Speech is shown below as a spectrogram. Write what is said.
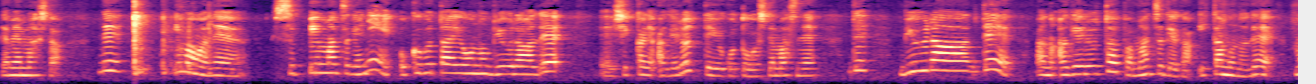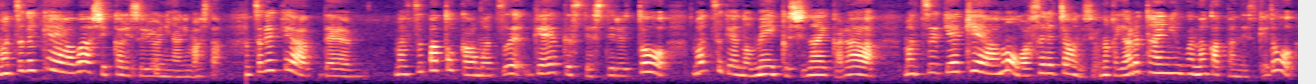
やめました。で今はねすっぴんまつげに奥舞台用のビューラーで、え、しっかり上げるっていうことをしてますね。でビューラーであの上げるとやっぱまつげが傷むのでまつげケアはしっかりするようになりました。まつげケアってまつパとかまつげエクステしてるとまつげのメイクしないからまつげケアも忘れちゃうんですよ。なんかやるタイミングがなかったんですけど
